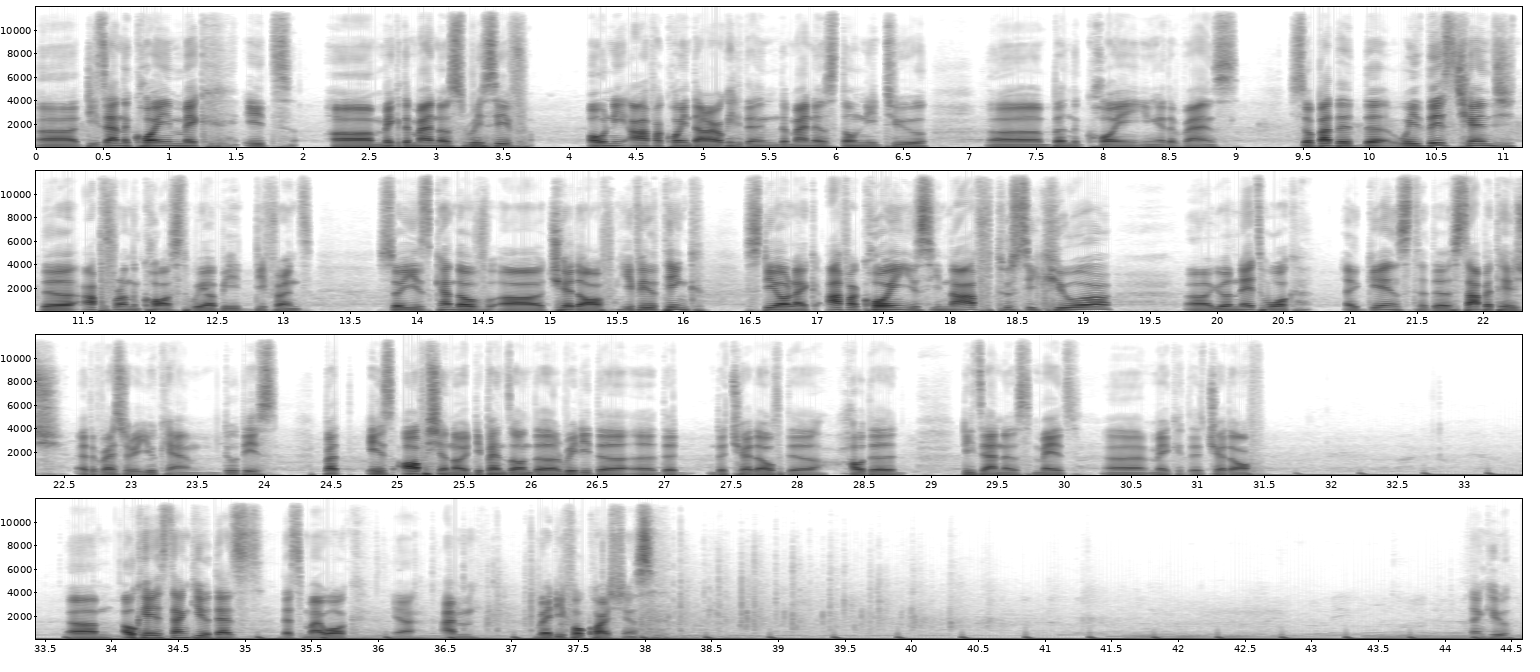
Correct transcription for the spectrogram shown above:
uh, design the coin, make it uh, make the miners receive only alpha coin directly. Then the miners don't need to uh, burn the coin in advance. So, but the, the, with this change, the upfront cost will be different. So it's kind of uh, trade-off. If you think still like Alpha Coin is enough to secure uh, your network against the sabotage adversary, you can do this. But it's optional. It depends on the really the uh, the the trade-off, the how the designers made uh, make the trade-off. Um, okay, thank you. That's that's my work. Yeah, I'm ready for questions. Thank you.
